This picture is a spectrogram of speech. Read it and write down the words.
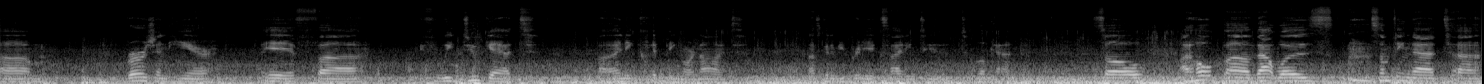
um, version here if uh, if we do get uh, any clipping or not. That's going to be pretty exciting to, to look at. So I hope uh, that was something that uh,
